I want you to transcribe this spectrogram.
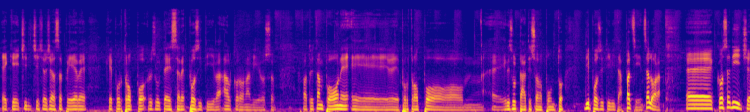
e che ci, ci faceva sapere che purtroppo risulta essere positiva al coronavirus. Ha fatto il tampone e purtroppo eh, i risultati sono appunto di positività. Pazienza. Allora, eh, cosa dice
